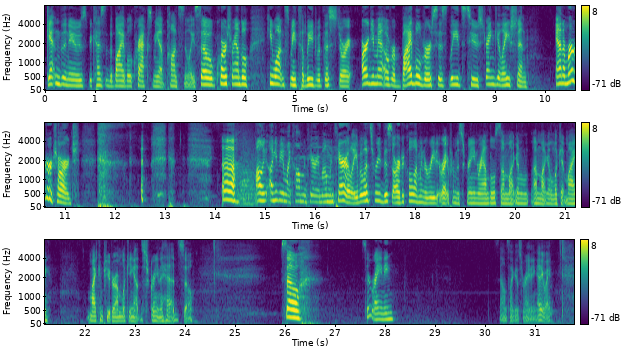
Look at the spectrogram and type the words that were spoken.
get in the news because of the Bible cracks me up constantly. So, of course, Randall, he wants me to lead with this story. Argument over Bible verses leads to strangulation and a murder charge. uh, I'll, I'll give you my commentary momentarily, but let's read this article. I'm going to read it right from the screen, Randall. So I'm not going to I'm not going to look at my my computer. I'm looking at the screen ahead. So, so is it raining? Sounds like it's raining. Anyway,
